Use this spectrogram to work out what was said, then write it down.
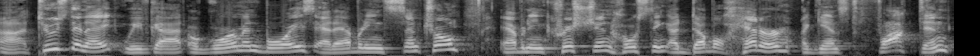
uh, Tuesday night, we've got O'Gorman boys at Aberdeen Central, Aberdeen Christian hosting a doubleheader against Faulkton.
